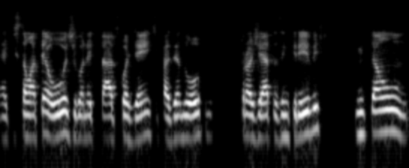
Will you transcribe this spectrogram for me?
né, que estão até hoje conectados com a gente, fazendo outros projetos incríveis. Então,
